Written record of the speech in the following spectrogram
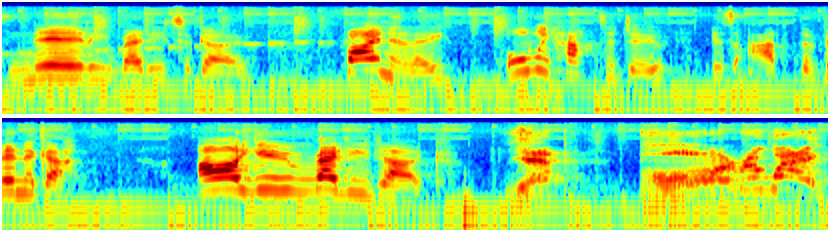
It's nearly ready to go. Finally, all we have to do is add the vinegar. Are you ready, Doug? Yep, pour away.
